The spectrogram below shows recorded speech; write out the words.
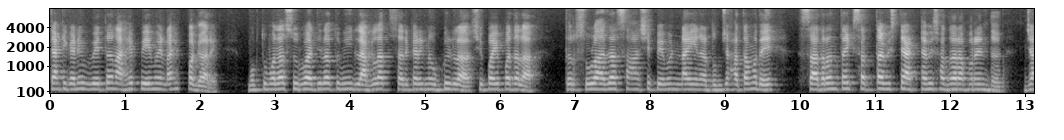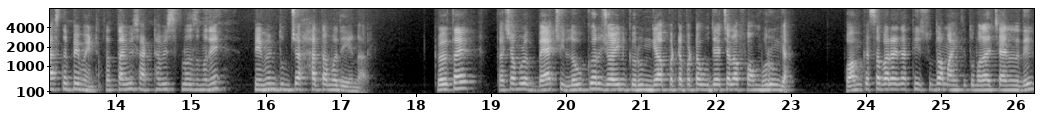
त्या ठिकाणी वेतन आहे पेमेंट आहे पगार आहे. मग तुम्हाला सुरुवातीला तुम्ही लागलात सरकारी नोकरीला शिपाई पदाला तर सोळा हजार सहाशे पेमेंट नाही येणार. तुमच्या हातामध्ये साधारणतः एक सत्तावीस ते अठ्ठावीस हजारापर्यंत जास्त पेमेंट सत्तावीस अठ्ठावीस प्लसमध्ये पेमेंट तुमच्या हातामध्ये येणार. कळतंय? त्याच्यामुळे बॅच लवकर जॉईन करून घ्या पटापटा उद्याच्याला फॉर्म भरून घ्या. फॉर्म कसा भरायचा ती सुद्धा माहिती तुम्हाला चॅनल देईल.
